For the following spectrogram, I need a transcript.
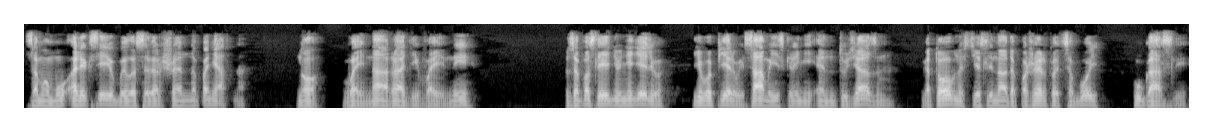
самому Алексею было совершенно понятно. Но война ради войны... За последнюю неделю его первый, самый искренний энтузиазм, готовность, если надо пожертвовать собой, угасли.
